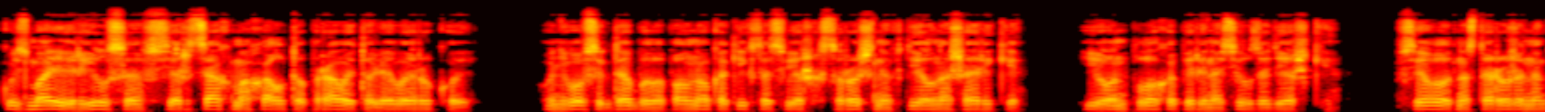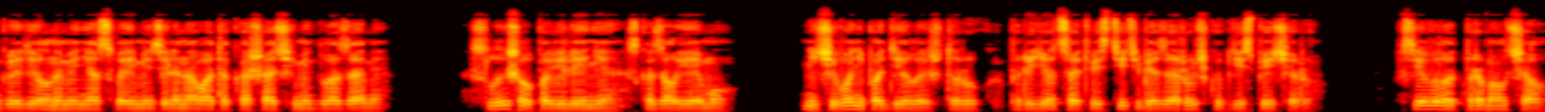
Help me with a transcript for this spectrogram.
Кузьма ярился, в сердцах махал то правой, то левой рукой. У него всегда было полно каких-то сверхсрочных дел на шарике, и он плохо переносил задержки. Всеволод настороженно глядел на меня своими зеленовато-кошачьими глазами. «Слышал повеление», — сказал я ему. «Ничего не поделаешь, друг. Придется отвезти тебя за ручку к диспетчеру». Всеволод промолчал.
